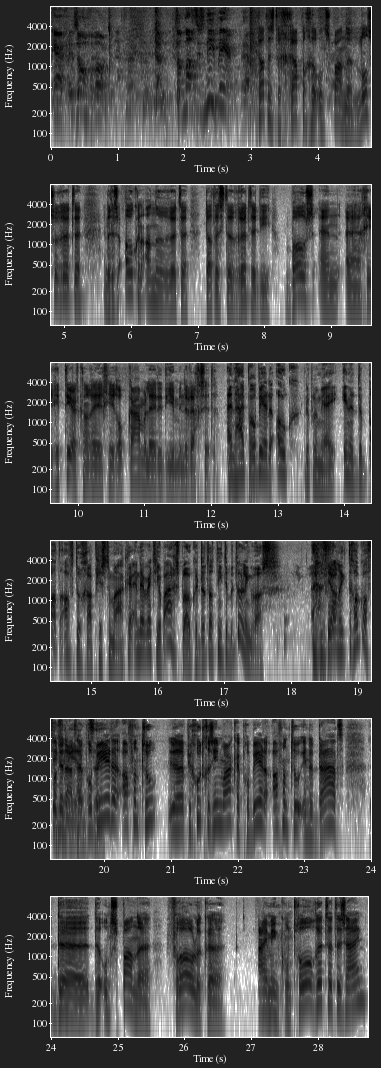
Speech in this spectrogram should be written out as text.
Erg, zo'n gewoonte. Ja, dat mag dus niet meer. Ja. Dat is de grappige, ontspannen, losse Rutte. En er is ook een andere Rutte. Dat is de Rutte die boos en uh, geïrriteerd kan reageren op Kamerleden die hem in de weg zitten. En hij probeerde ook, de premier, in het debat af en toe grapjes te maken. En daar werd hij op aangesproken dat dat niet de bedoeling was. Dat ja, vond ik toch ook wel fascinerend. Inderdaad, hij probeerde af en toe, dat heb je goed gezien Mark, hij probeerde af en toe inderdaad de, de ontspannen, vrolijke, I'm in control Rutte te zijn.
